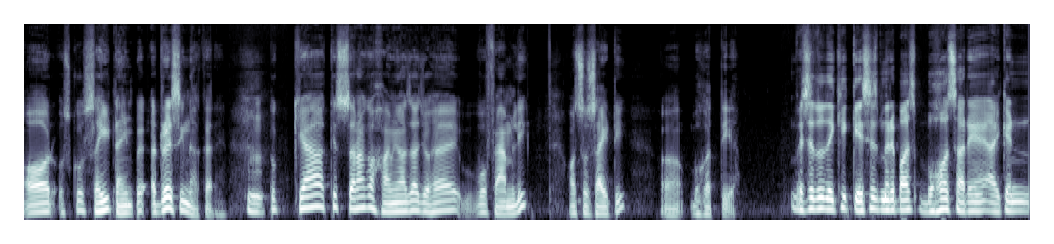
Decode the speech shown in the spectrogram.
और उसको सही टाइम पे एड्रेस ही ना करें। तो क्या किस तरह का खामियाजा जो है वो फैमिली और सोसाइटी भुगतती है? वैसे तो देखिए केसेस मेरे पास बहुत सारे हैं। I can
